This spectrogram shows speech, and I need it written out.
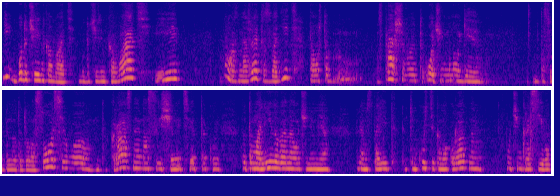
и буду черенковать. Буду черенковать и ну, размножать, разводить. Потому что спрашивают очень многие, вот особенно вот эту лососевую, это красный насыщенный цвет такой. Вот эта малиновая, она очень у меня прям стоит таким кустиком аккуратным, очень красиво.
